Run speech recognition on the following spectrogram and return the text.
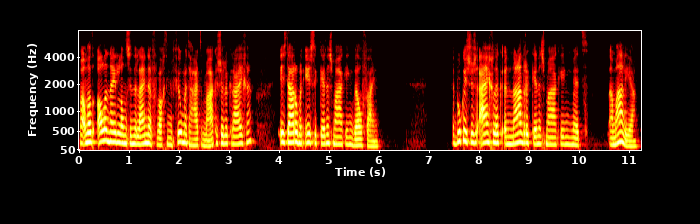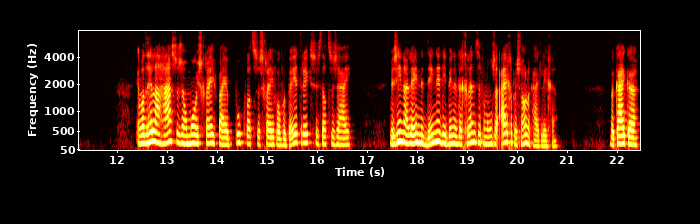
Maar omdat alle Nederlanders in de lijn der verwachtingen veel met haar te maken zullen krijgen, is daarom een eerste kennismaking wel fijn. Het boek is dus eigenlijk een nadere kennismaking met Amalia. En wat Hella Haase zo mooi schreef bij het boek wat ze schreef over Beatrix, is dat ze zei: We zien alleen de dingen die binnen de grenzen van onze eigen persoonlijkheid liggen. We kijken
